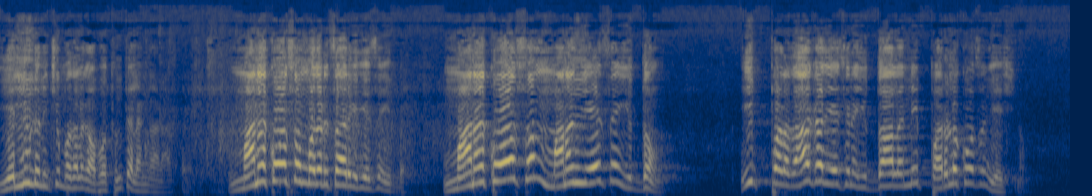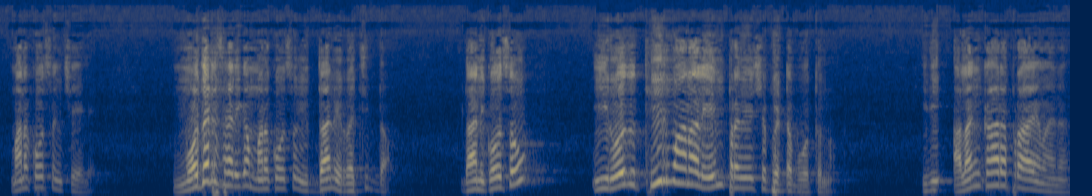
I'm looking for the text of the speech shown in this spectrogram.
ఎల్లుండి నుంచి మొదలు కాబోతుంది తెలంగాణ. మన కోసం మొదటిసారిగా చేసే యుద్ధం. మన కోసం మనం చేసే యుద్ధం. ఇప్పటిదాకా చేసిన యుద్ధాలన్నీ పరుల కోసం చేసినాం. మన కోసం చేయలేదు మొదటిసారిగా మన కోసం యుద్ధాన్ని రచిద్దాం. దానికోసం ఈరోజు తీర్మానాలు ఏం ప్రవేశపెట్టబోతున్నాం? ఇది అలంకారప్రాయమైన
